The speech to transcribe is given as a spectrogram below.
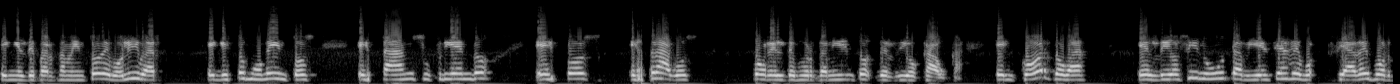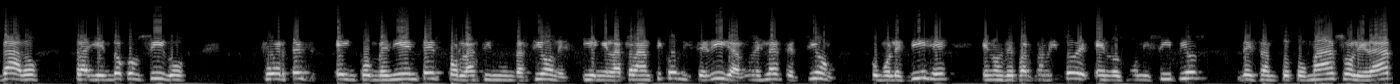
en el departamento de Bolívar en estos momentos están sufriendo estos estragos por el desbordamiento del río Cauca. En Córdoba, el río Sinú también se ha, desbordado, trayendo consigo fuertes e inconvenientes por las inundaciones. Y en el Atlántico ni se diga, no es la excepción. Como les dije, en los departamentos, en los municipios de Santo Tomás, Soledad,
